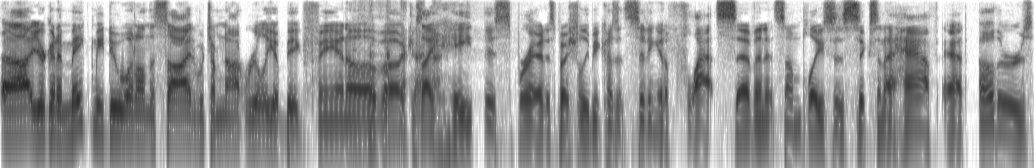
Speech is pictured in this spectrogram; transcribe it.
Uh, you're going to make me do one on the side, which I'm not really a big fan of because uh, I hate this spread, especially because it's sitting at a flat seven at some places, six and a half at others.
